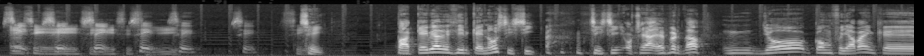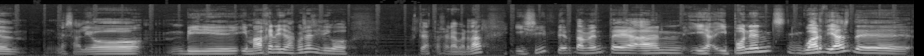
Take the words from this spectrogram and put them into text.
Sí, Eh, sí, sí, sí, sí, sí, sí, sí. sí, sí. Sí. Sí. ¿Para qué voy a decir que no? Sí, sí. Sí, sí. O sea, es verdad. Mm, Yo confiaba en que me salió. Vi imágenes y las cosas y digo. Hostia, esto será verdad. Y sí, ciertamente han. Y, y ponen guardias de.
